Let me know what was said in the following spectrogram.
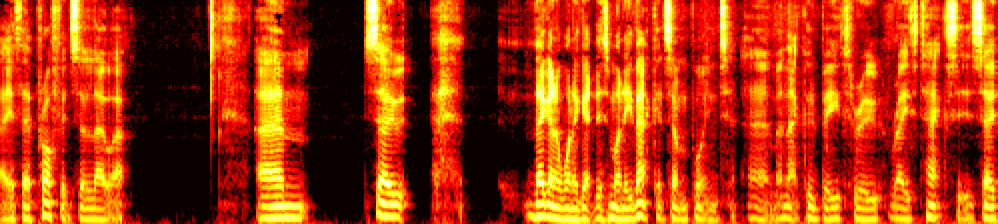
uh, if their profits are lower. Um, so they're going to want to get this money back at some point, um, and that could be through raised taxes. So,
